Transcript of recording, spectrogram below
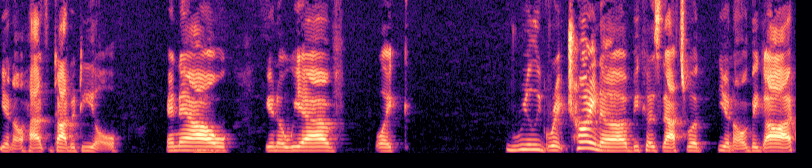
you know, has got a deal. And now, you know, we have like really great China because that's what, you know, they got.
